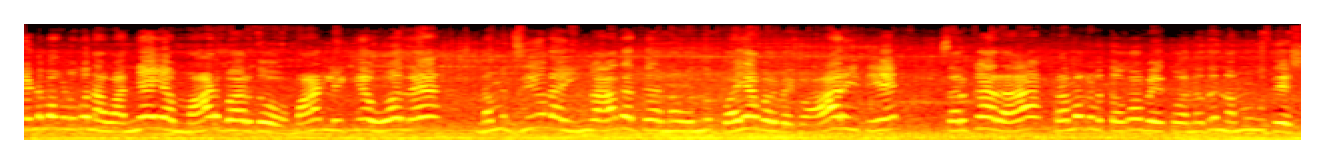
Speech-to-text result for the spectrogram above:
ಹೆಣ್ಮಗಳಿಗೂ ನಾವು ಅನ್ಯಾಯ ಮಾಡಬಾರ್ದು. ಮಾಡಲಿಕ್ಕೆ ಹೋದ್ರೆ ನಮ್ಮ ಜೀವನ ಹಿಂಗಾಗತ್ತೆ ಅನ್ನೋ ಒಂದು ಭಯ ಬರಬೇಕು. ಆ ರೀತಿ ಸರ್ಕಾರ ಕ್ರಮಗಳು ತಗೋಬೇಕು ಅನ್ನೋದು ನಮ್ಮ ಉದ್ದೇಶ.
